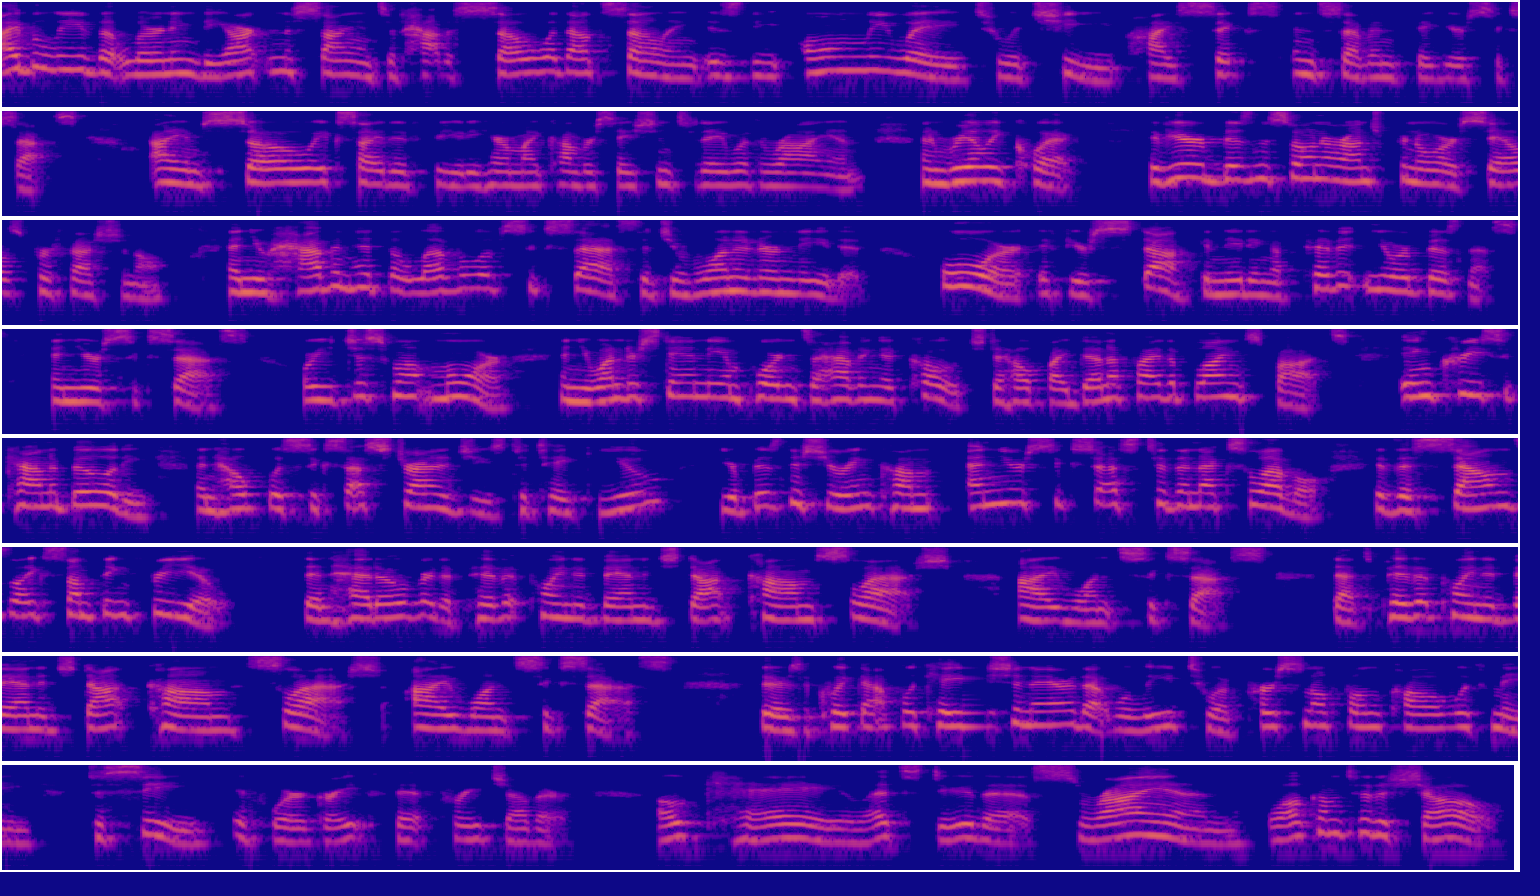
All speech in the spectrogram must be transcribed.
I believe that learning the art and the science of how to sell without selling is the only way to achieve high six and seven figure success. I am so excited for you to hear my conversation today with Ryan. And really quick, if you're a business owner, entrepreneur, sales professional, and you haven't hit the level of success that you've wanted or needed, or if you're stuck and needing a pivot in your business and your success, or you just want more and you understand the importance of having a coach to help identify the blind spots, increase accountability, and help with success strategies to take you, your business, your income, and your success to the next level. If this sounds like something for you, then head over to pivotpointadvantage.com slash I want success. That's pivotpointadvantage.com slash I want success. There's a quick application there that will lead to a personal phone call with me to see if we're a great fit for each other. Okay, let's do this. Ryan, welcome to the show.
